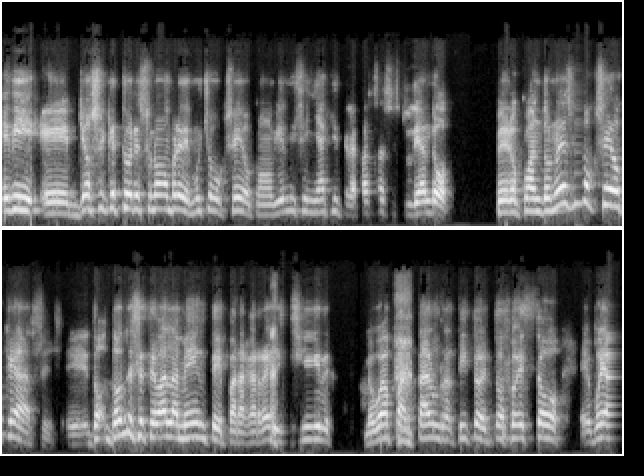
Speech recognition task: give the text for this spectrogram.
Eddie, eh, yo sé que tú eres un hombre de mucho boxeo, como bien dice Iñaki, te la pasas estudiando, pero cuando no es boxeo, ¿qué haces? Eh, ¿Dónde se te va la mente para agarrar y decir, me voy a apartar un ratito de todo esto, eh, voy a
